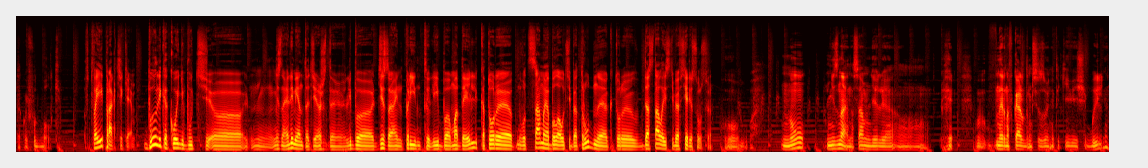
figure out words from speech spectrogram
такой футболке. В твоей практике был ли какой-нибудь, э, не знаю, элемент одежды, либо дизайн, принт, либо модель, которая ну, вот самая была у тебя трудная, которая достала из тебя все ресурсы? О, ну, не знаю, на самом деле э, наверное, в каждом сезоне такие вещи были.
